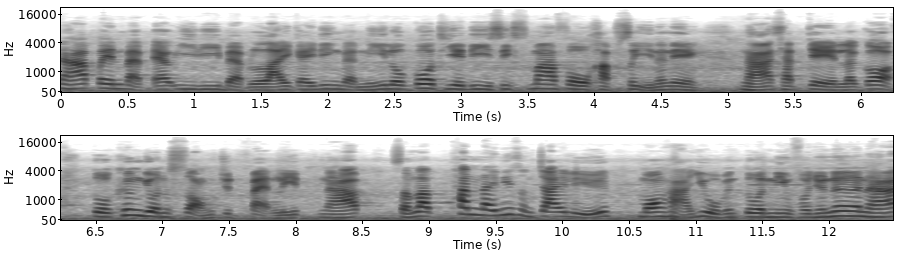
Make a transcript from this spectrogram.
นะครับเป็นแบบ LED แบบ Light Guiding แบบนี้โลโก้ TAD Sigma 4ขับ 4 นั่นเองนะฮะชัดเจนแล้วก็ตัวเครื่องยนต์ 2.8 ลิตรนะครับสำหรับท่านใดที่สนใจหรือมองหาอยู่เป็นตัว New Fortuner นะฮะ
